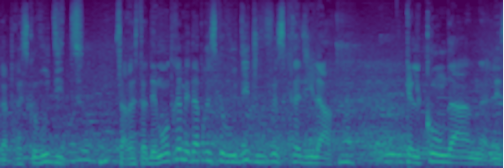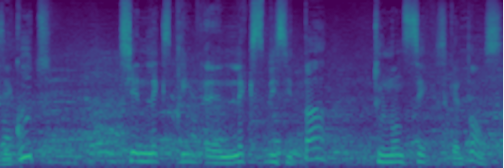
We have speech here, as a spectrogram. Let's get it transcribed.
d'après ce que vous dites, ça reste à démontrer, mais d'après ce que vous dites, je vous fais ce crédit-là, qu'elle condamne les écoutes, si elle ne l'explicite pas, tout le monde sait ce qu'elle pense.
